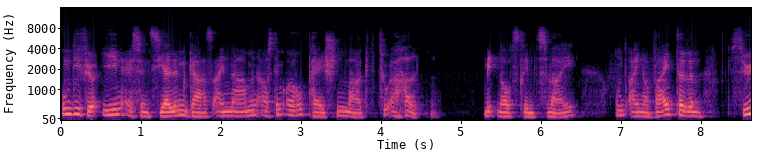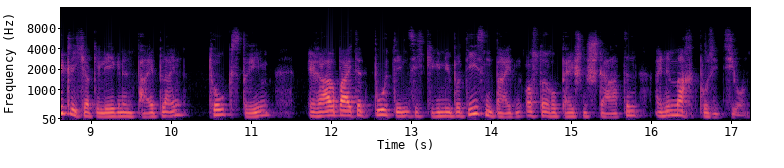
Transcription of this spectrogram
um die für ihn essentiellen Gaseinnahmen aus dem europäischen Markt zu erhalten. Mit Nord Stream 2 und einer weiteren südlicher gelegenen Pipeline, Turkstream, erarbeitet Putin sich gegenüber diesen beiden osteuropäischen Staaten eine Machtposition.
